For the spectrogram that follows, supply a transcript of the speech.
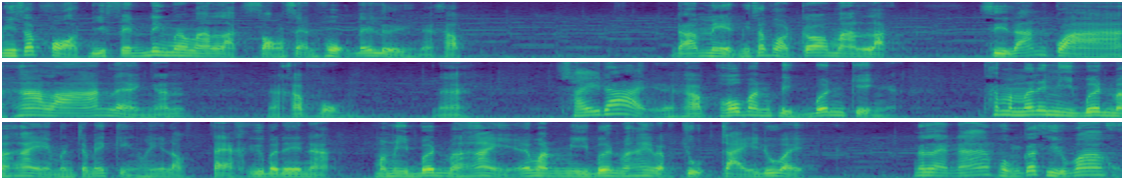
มี Support Defending ประมาณหลัก2 6 0 0 0ได้เลยนะครับดาเมจมี Support ก็ประมาณหลัก 4 ล้านกว่า 5 ล้านอะไรอย่างนั้นนะครับผมนะ ใช้ได้นะครับ เพราะมันติดเบิ้ลเก่งอะถ้ามันไม่ได้มีเบิ้ลมาให้มันจะไม่เก่งเท่านี้หรอกแต่คือประเด็นอะมันมีเบิ้ลมาให้แล้วมันมีเบิ้ลมาให้แบบจุใจด้วยนั่นแหละนะ ผมก็ถือว่าโค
